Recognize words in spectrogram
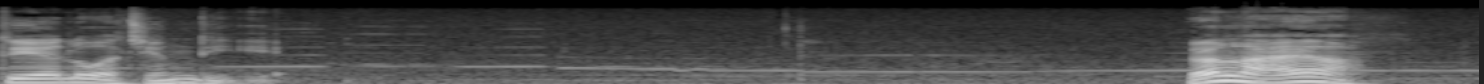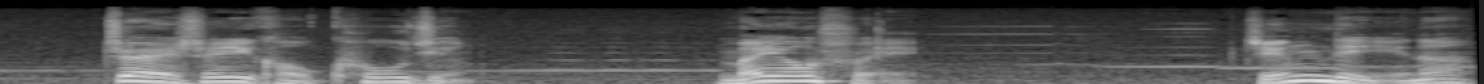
跌落井底。原来啊，这是一口枯井，没有水，井底呢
